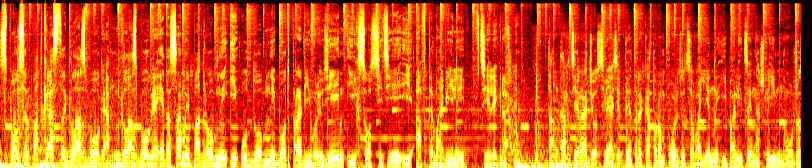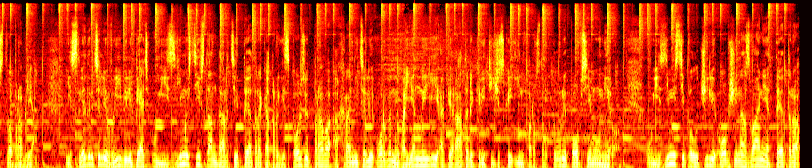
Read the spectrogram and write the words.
Спонсор подкаста Глаз Бога. Глаз Бога это самый подробный и удобный бот пробива людей, их соцсетей и автомобилей в Телеграме. В стандарте радиосвязи Тетра, которым пользуются военные и полиция, нашли множество проблем. Исследователи выявили 5 уязвимостей в стандарте Тетра, которые используют правоохранители, органы военные и операторы критической инфраструктуры по всему миру. Уязвимости получили общее название Тетра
